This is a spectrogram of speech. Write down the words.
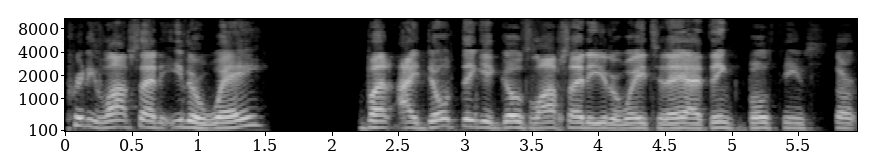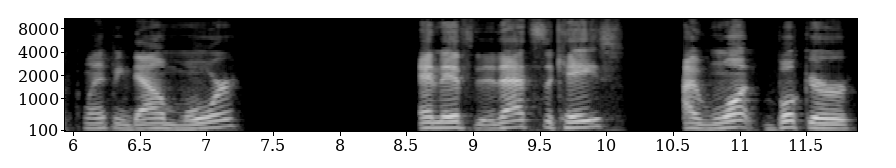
pretty lopsided either way, but I don't think it goes lopsided either way today. I think both teams start clamping down more. And if that's the case, I want Booker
